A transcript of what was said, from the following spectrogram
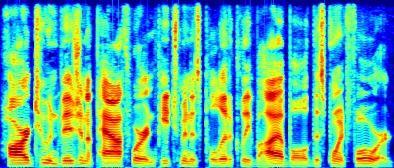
hard to envision a path where impeachment is politically viable at this point forward.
